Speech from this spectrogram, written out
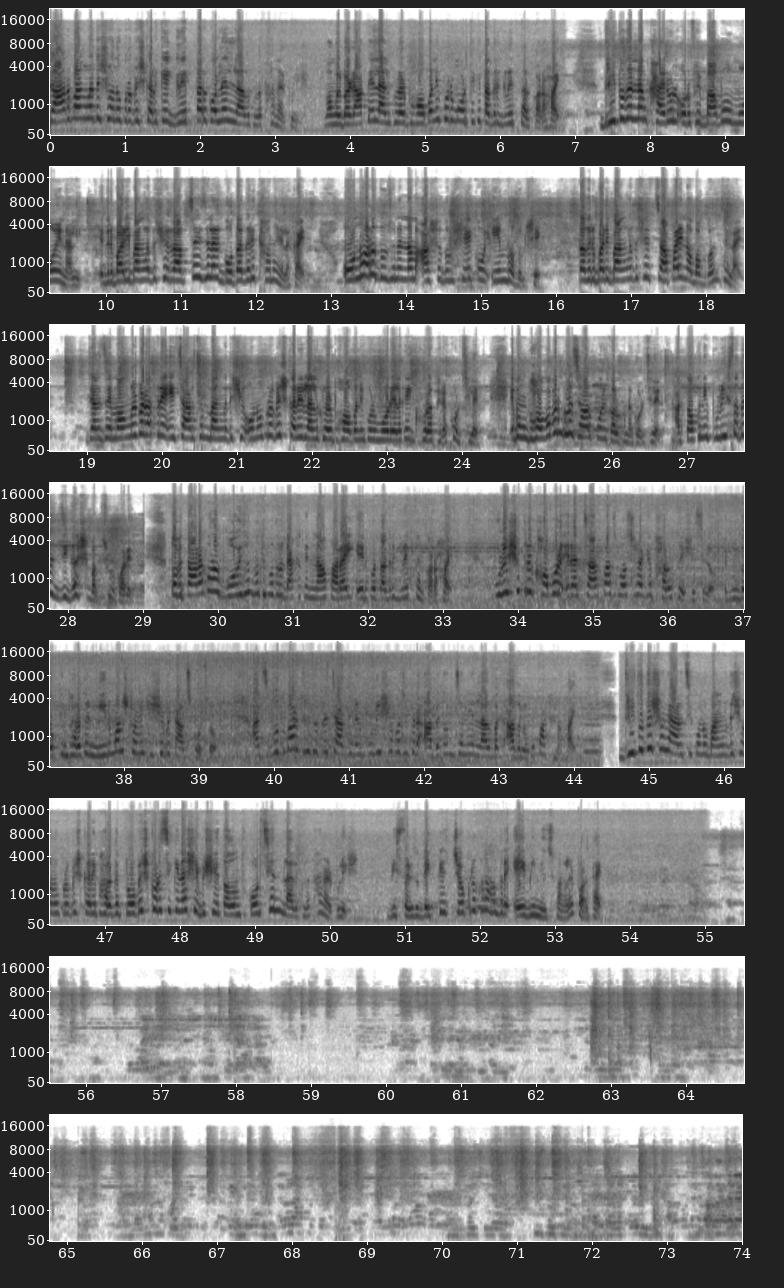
চার বাংলাদেশি অনুপ্রবেশকারীকে গ্রেপ্তার করলেন লালখোলা থানার পুলিশ। মঙ্গলবার রাতে লালখোলার ভবানীপুর মোড় থেকে তাদের গ্রেপ্তার করা হয়। ধৃতদের নাম খায়রুল ওরফে বাবু মোয়েন আলী। এদের বাড়ি বাংলাদেশের রাজশাহী জেলার গোদাগাড়ি থানা এলাকায়। অন্য আরও দুজনের নাম আশাদুল শেখ ও এমদাদুল শেখ। তাদের বাড়ি বাংলাদেশের চাপাই নবাবগঞ্জ জেলায়। জানা যায়, মঙ্গলবার রাত্রে এই চারজন বাংলাদেশি অনুপ্রবেশকারী লালখোলার ভবানীপুর মোড় এলাকায় ঘোরাফেরা করছিলেন এবং ভগবানগুলো যাওয়ার পরিকল্পনা করছিলেন। আর তখনই পুলিশ তাদের জিজ্ঞাসাবাদ শুরু করেন। তবে তারা কোনো বৈধ নথিপত্র দেখাতে না পারায় এরপর তাদের গ্রেপ্তার করা হয়। পুলিশ সূত্রে খবর, এরা চার পাঁচ বছর আগে ভারতে এসেছিল এবং দক্ষিণ ভারতের নির্মাণ শ্রমিক হিসেবে কাজ করত। আজ বুধবার ধৃতদের চার দিনের পুলিশ হেফাজতের আবেদন জানিয়ে লালবাগ আদালতে পাঠানো হয় ধৃতদের সঙ্গে আর যে কোনো বাংলাদেশি অনুপ্রবেশকারী ভারতে প্রবেশ করেছে কিনা সে বিষয়ে তদন্ত করছেন লালগুলা থানার পুলিশ বিস্তারিত দেখতে চোখ রাখুন আমাদের এবি নিউজ বাংলার পর্দায় Thank you. হয়েছিল? কি হয়েছিল আল্লাহ তাআলা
